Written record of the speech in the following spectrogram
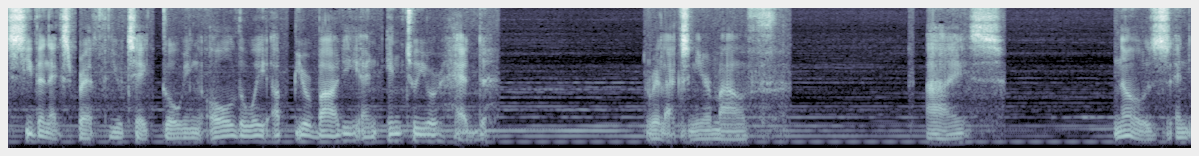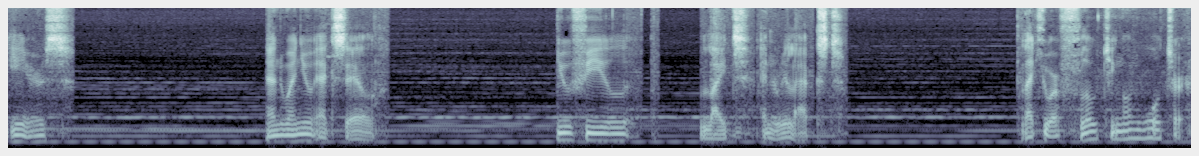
see the next breath you take going all the way up your body and into your head, relaxing your mouth, eyes, nose, and ears. And when you exhale, you feel light and relaxed, like you are floating on water.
